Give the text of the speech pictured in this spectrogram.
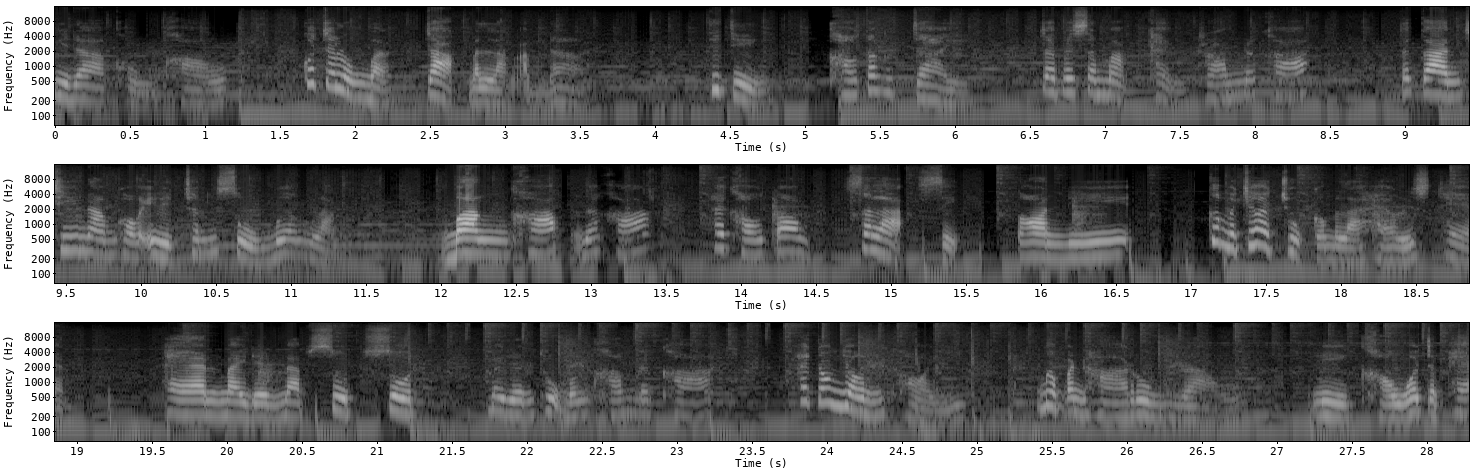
บิดาของเขา ก็จะลงมาจากบัลลังก์อำนาจ ที่จริง ตั้งใจจะไปสมัครแข่งทรัมป์นะคะ แต่การชี้นำของเอลิทชั้นสูงเบื้องหลัง บังคับนะคะ ให้เขาต้องสละสิทธิ์ ตอนนี้ก็มาเชิดฉุกกัมลาแฮร์ริสแทน แทนไบเดนแบบสุดๆไบเดนถูกบังคับนะคะ ให้ต้องยอมถอยเมื่อปัญหารุมเรา มีเขาว่าจะแพ้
